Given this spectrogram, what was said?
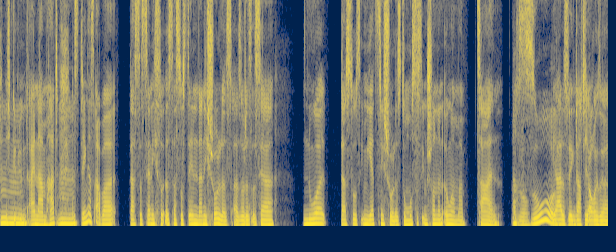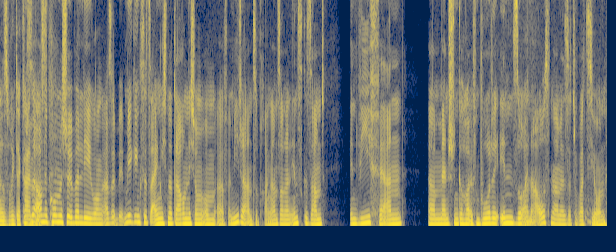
nicht Mhm. genügend Einnahmen hat. Mhm. Das Ding ist aber, dass es ja nicht so ist, dass du es denen dann nicht schuldest. Also das ist ja nur, dass du es ihm jetzt nicht schuldest. Du musst es ihm schon dann irgendwann mal zahlen. Ach Also, so. Ja, deswegen dachte ich auch, das bringt ja das ist ja auch was. eine komische Überlegung. Also mir ging es jetzt eigentlich nur darum, nicht um, um äh, Vermieter anzuprangern, sondern insgesamt, inwiefern äh, Menschen geholfen wurde in so einer Ausnahmesituation.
